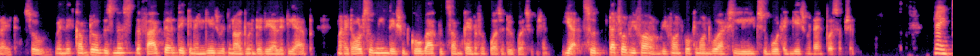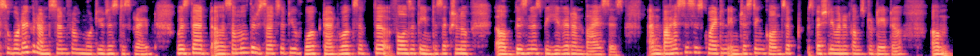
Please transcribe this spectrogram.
right? So when they come to a business, the fact that they can engage with an augmented reality app might also mean they should go back with some kind of a positive perception. Yeah, so that's what we found. We found Pokemon Go actually leads to both engagement and perception. Right. So what I could understand from what you just described was that uh, some of the research that you've worked at works at the falls at the intersection of uh, business behavior and biases. And biases is quite an interesting concept, especially when it comes to data, um,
